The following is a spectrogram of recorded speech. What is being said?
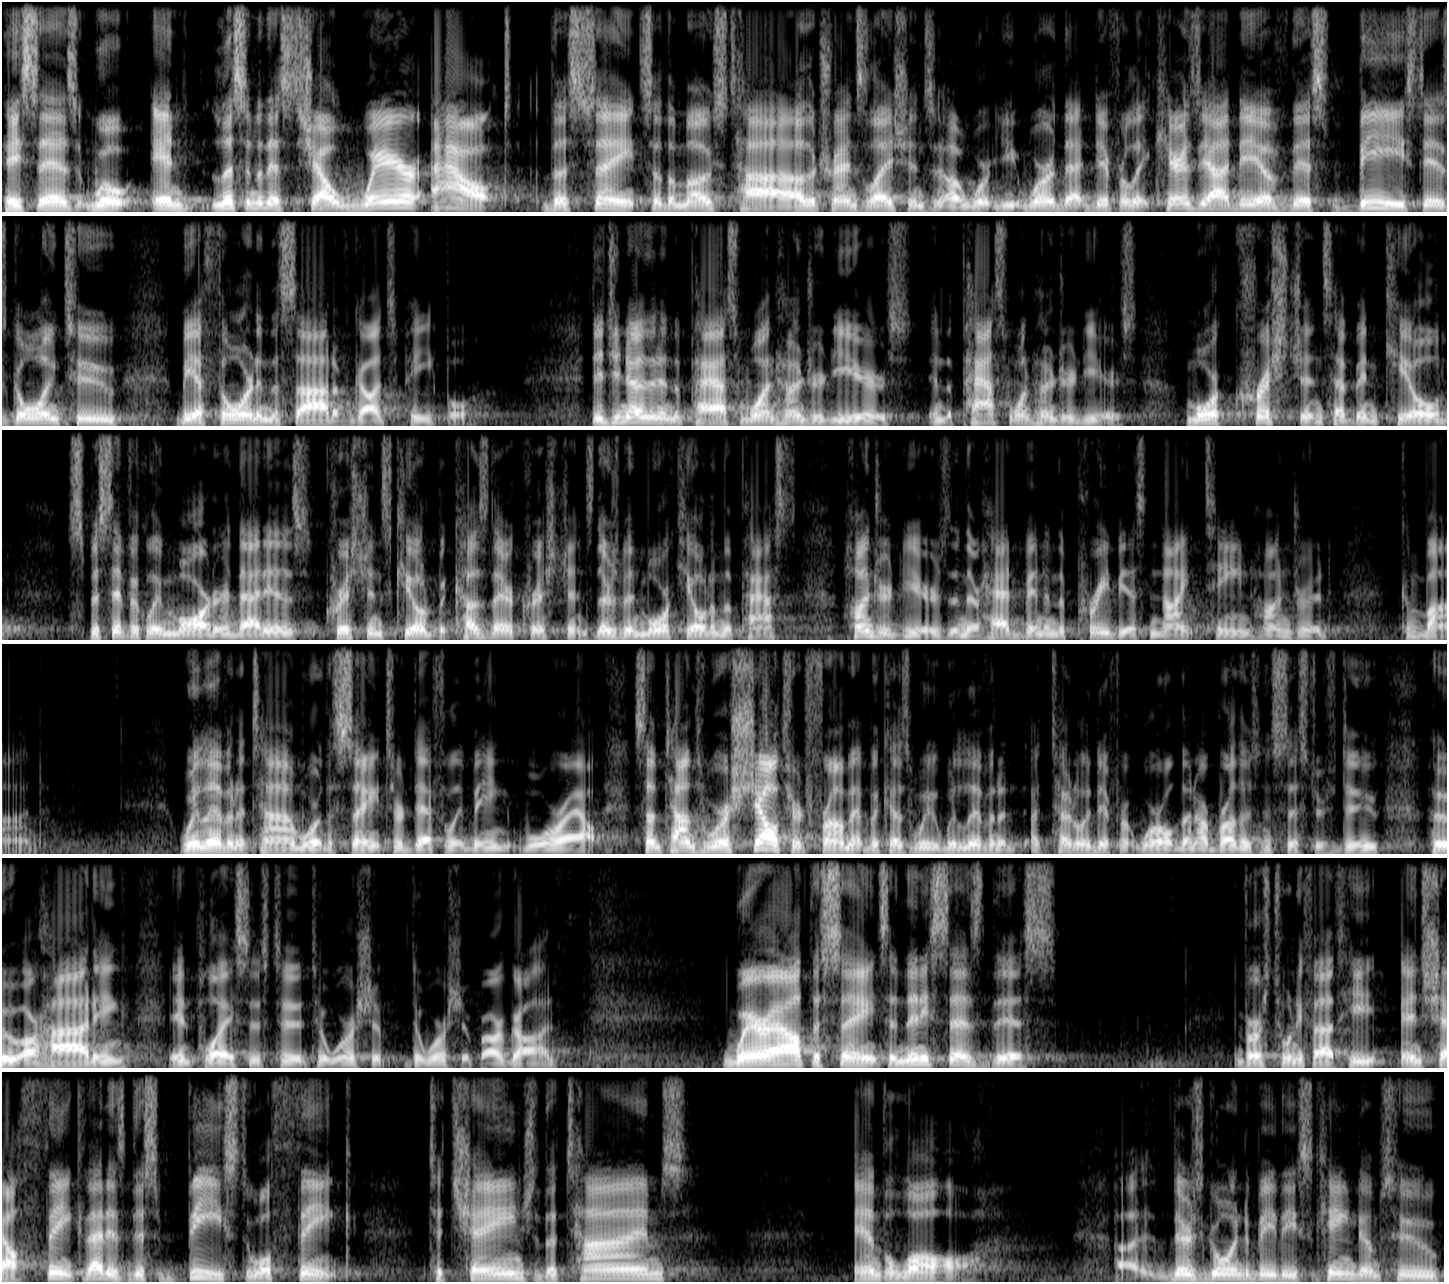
He says, Well, and listen to this, shall wear out the saints of the Most High. Other translations uh, word that differently. It carries the idea of this beast is going to be a thorn in the side of God's people. Did you know that in the past 100 years, in the past 100 years, more Christians have been killed, specifically martyred, that is, Christians killed because they're Christians. There's been more killed in the past 100 years than there had been in the previous 1900 combined. We live in a time where the saints are definitely being wore out. Sometimes we're sheltered from it because we, we live in a, a, totally different world than our brothers and sisters do who are hiding in places to, to, worship, to worship our God. Wear out the saints. And then he says this in verse 25 he, and shall think, that is, this beast will think to change the times and the law. Uh, there's going to be these kingdoms who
